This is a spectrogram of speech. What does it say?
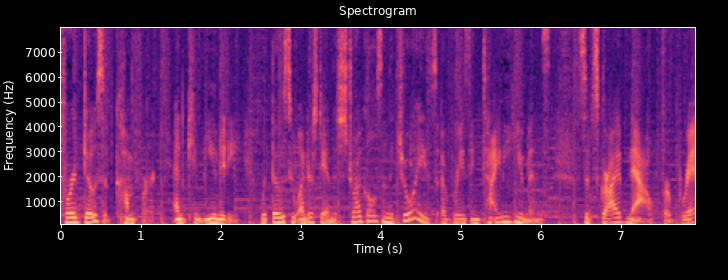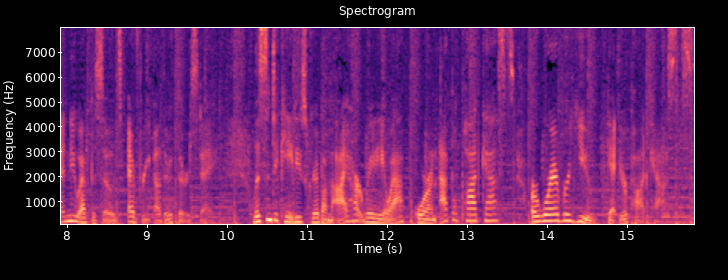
For a dose of comfort and community with those who understand the struggles and the joys of raising tiny humans, subscribe now for brand new episodes every other Thursday. Listen to Katie's Crib on the iHeartRadio app or on Apple Podcasts or wherever you get your podcasts.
